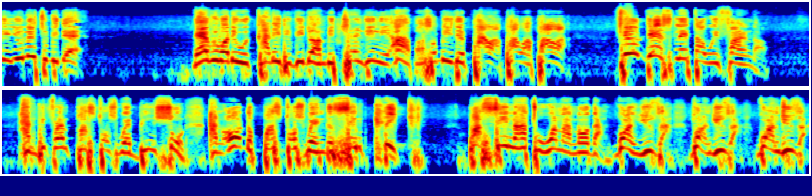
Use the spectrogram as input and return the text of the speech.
You need to be there. Then everybody will carry the video and be changing it. Ah, Pastor B, the power, power, power. Few days later, we find out. And different pastors were being shown. And all the pastors were in the same clique. Passing her to one another. Go and use her. Go and use her. Go and use her.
